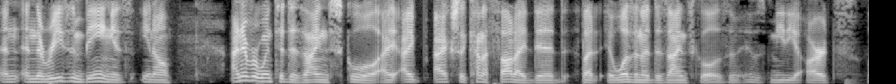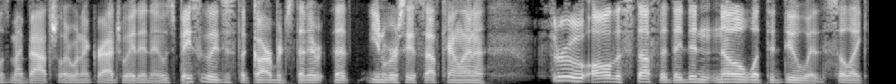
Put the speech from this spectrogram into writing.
And and the reason being is, you know, I never went to design school. I, I, I actually kind of thought I did, but it wasn't a design school. It was, it was, media arts. Was my bachelor when I graduated. And it was basically just the garbage that that University of South Carolina threw all the stuff that they didn't know what to do with. So like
